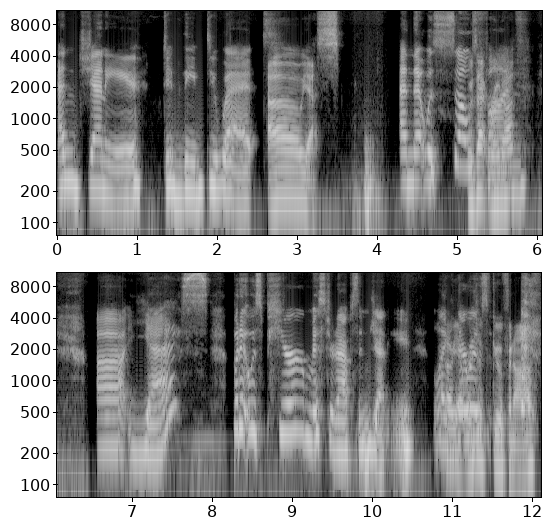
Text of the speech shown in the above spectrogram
and Jenny did the duet Oh yes, and that was so was that fun. Rudolph? Uh yes, but it was pure Mr. Daps and Jenny. Like oh yeah, there was just goofing off.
